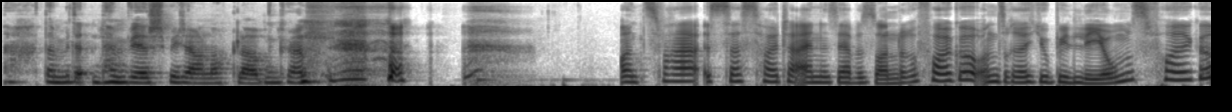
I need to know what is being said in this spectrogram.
Ach, damit, damit wir es später auch noch glauben können. Und zwar ist das heute eine sehr besondere Folge, unsere Jubiläumsfolge.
